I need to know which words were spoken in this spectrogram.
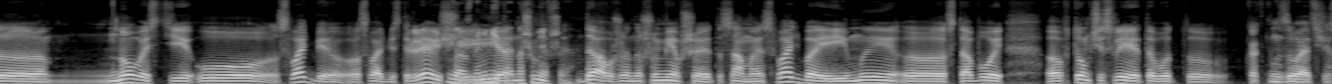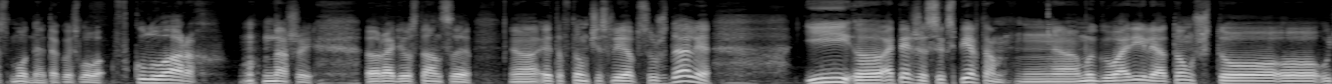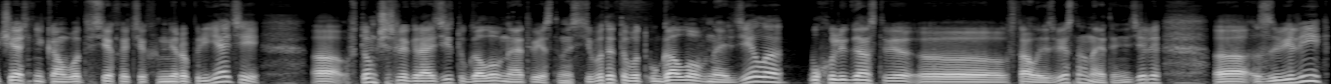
новости о свадьбе, о свадьбе стреляющей. Да, знаменитая, я, нашумевшая. Да, уже нашумевшая эта самая свадьба, и мы э, с тобой, э, в том числе это вот, э, как это называется сейчас модное такое слово, в кулуарах нашей радиостанции, э, это в том числе обсуждали. И, э, опять же, с экспертом э, мы говорили о том, что участникам вот всех этих мероприятий в том числе грозит уголовная ответственность. И вот это вот уголовное дело о хулиганстве стало известно на этой неделе, завели.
